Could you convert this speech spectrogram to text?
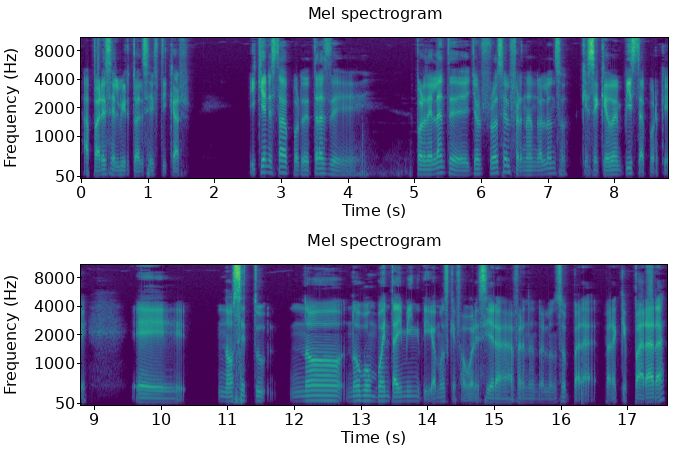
aparece el virtual safety car. ¿Y quién estaba por detrás de... por delante de George Russell? Fernando Alonso, que se quedó en pista porque eh, no se tu... no, no hubo un buen timing, digamos, que favoreciera a Fernando Alonso para, para que parara,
